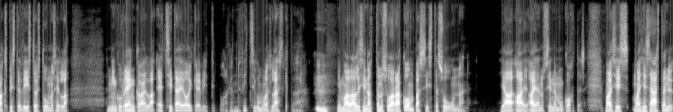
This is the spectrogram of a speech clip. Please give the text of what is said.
2,15-tuumaisilla niin kuin renkailla, että sitä ei oikein viitti polkea. Vitsi, kun mulla olisi läskipyörä. Mm. Niin mä olisin ottanut suoraan kompassista suunnan ja ajanut sinne mun kohteeseen. Mä olisin, siis, mä olisin säästänyt,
